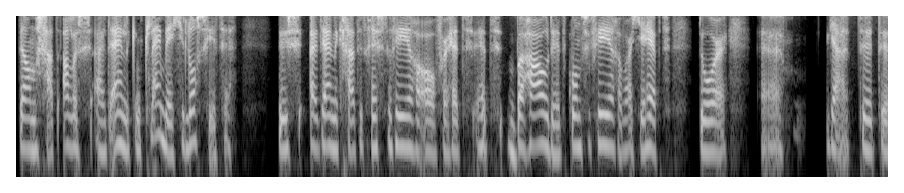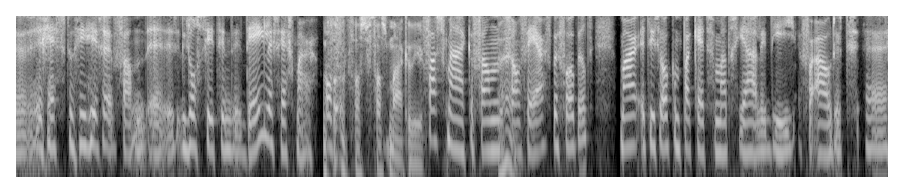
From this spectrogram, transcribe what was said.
dan gaat alles uiteindelijk een klein beetje loszitten. Dus uiteindelijk gaat het restaureren over het, het behouden, het conserveren wat je hebt. Door uh, ja, te, te restaureren van uh, loszittende delen, zeg maar. Of vast, vastmaken weer. Vastmaken van, ja. van verf bijvoorbeeld. Maar het is ook een pakket van materialen die verouderd. Uh,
